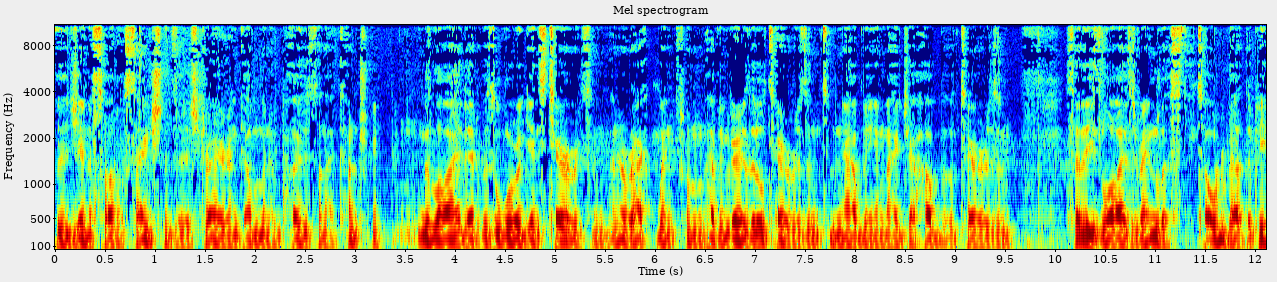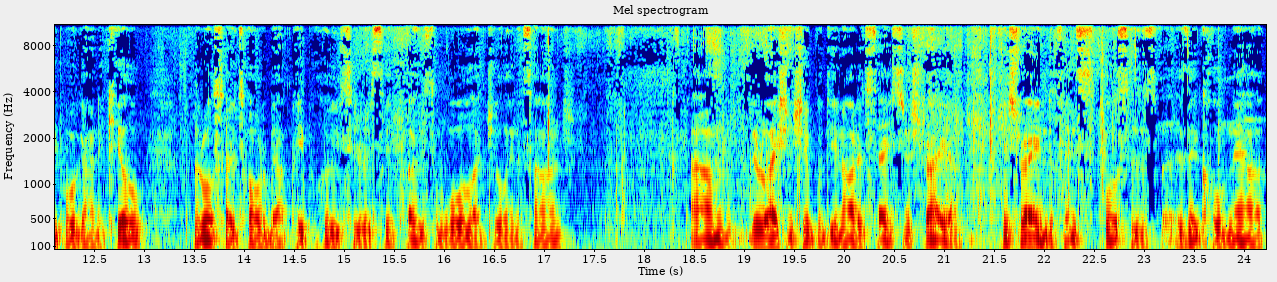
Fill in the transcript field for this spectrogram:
were the genocidal sanctions that Australia and government imposed on that country. The lie that it was a war against terrorism, and Iraq went from having very little terrorism to now being a major hub of terrorism. So these lies are endless. They're told about the people we're going to kill, they're also told about people who seriously oppose the war, like Julian Assange. Um, the relationship with the United States and Australia, the Australian Defence Forces, as they're called now,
